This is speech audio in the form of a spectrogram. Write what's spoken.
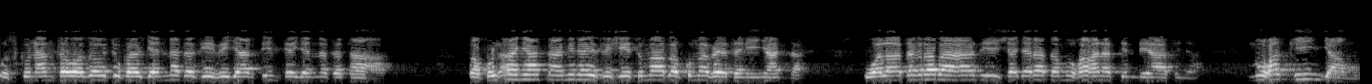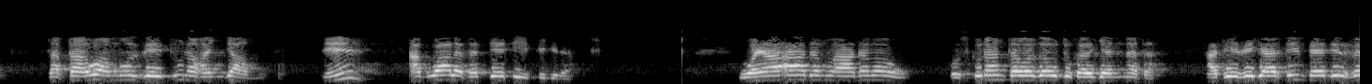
اسكن أنت وزوجك الجنة في فجارتين في جنة تاء فقل أنياتنا من حيث شئتما بكما فيتني نياتنا. ولا تقربا هذه الشجرة مخانة دياتنا مخكين جامو. تقاوى مو زيتون هنجامو. إيه؟ أقوال سديتي تجرى. ويا آدم آدم اسكن أنت وزوجك الجنة. أتي في جارتين تأتي في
